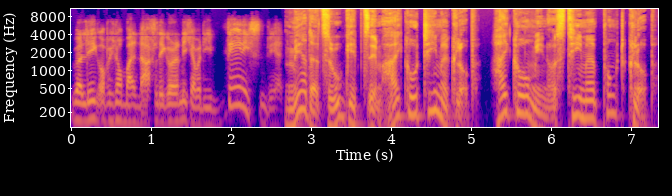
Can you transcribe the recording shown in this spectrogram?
überlegen, ob ich nochmal nachlege oder nicht. Aber die wenigsten werden. Mehr dazu gibt's im Heiko Thieme Club. Heiko-Thieme.club.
